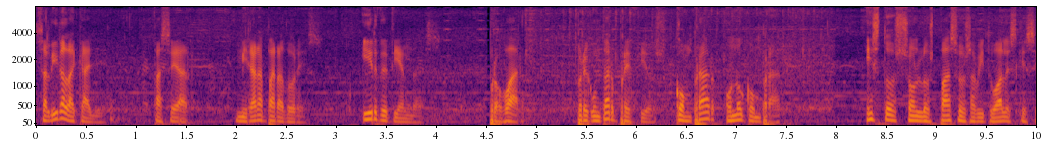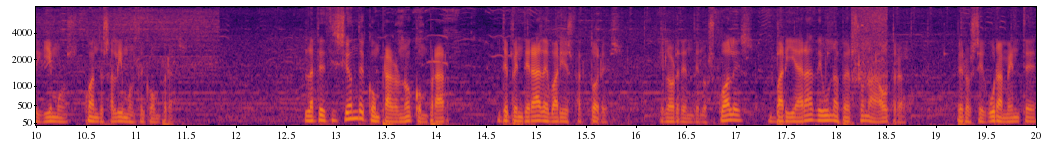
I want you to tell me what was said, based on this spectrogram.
Salir a la calle, pasear, mirar aparadores, ir de tiendas, probar, preguntar precios, comprar o no comprar. Estos son los pasos habituales que seguimos cuando salimos de compras. La decisión de comprar o no comprar dependerá de varios factores, el orden de los cuales variará de una persona a otra, pero seguramente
